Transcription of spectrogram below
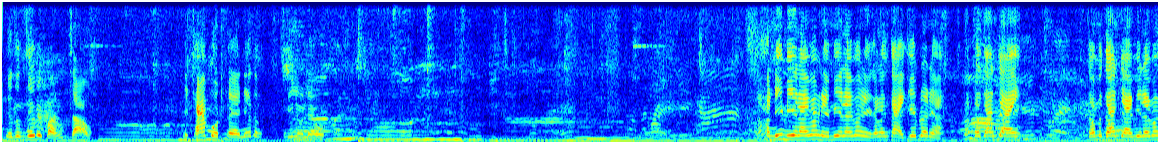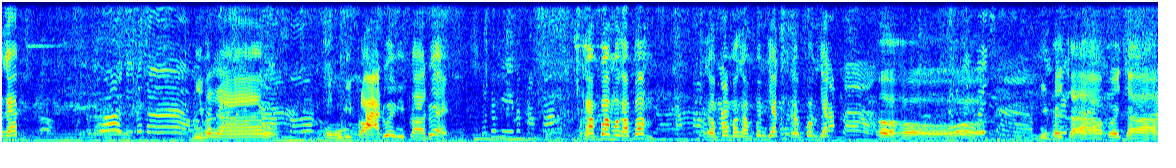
เดี๋ยวต้องซื้อไปฝากลูกสาวเดี๋ยวช้าหมดเลยเนี่ยต้องซื้อเร็วๆอันนี้มีอะไรบ้างเนี่ยมีอะไรบ้างเนี่ยกำลังถ่ายคลิปแล้วเนี่ยท่านประธานใหญ่ท่านประธานใหญ่มีอะไรบ้างครับ มีมะนาวมีมะนาวโอ้โหมีปลาด้วยมีปลาด้วยแล้วก็มีมะขามป้อมมะขามป้อมมะขามป้อมมะขามป้อมมะขามป้อมยักษ์มะขามป้อมยักษ์ค่ะ โอ้โหกล้วยฉาบมีกล้วยจับกล้วยจับ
